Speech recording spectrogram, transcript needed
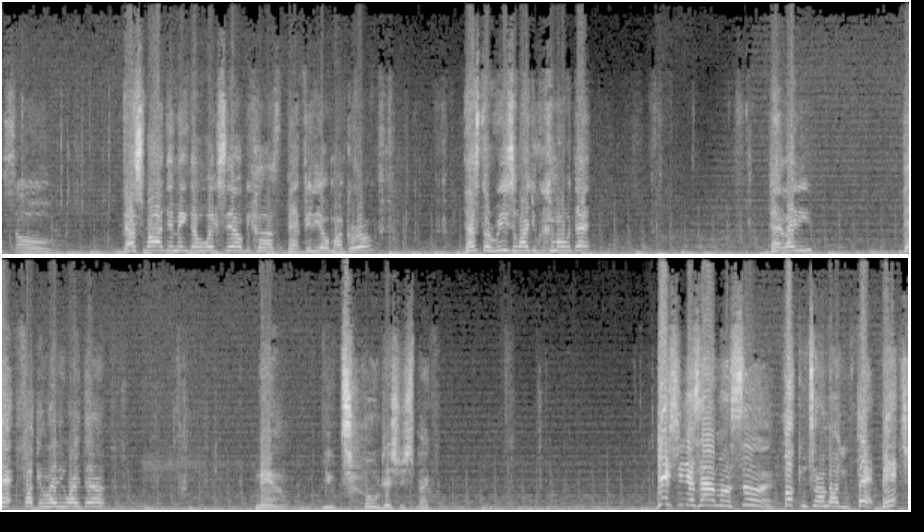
So that's why I didn't make double XL because that video of my girl. That's the reason why you could come up with that. That lady, that fucking lady right there, ma'am, you too disrespectful. Bitch, she just had my son. Fuck you talking about you fat bitch.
